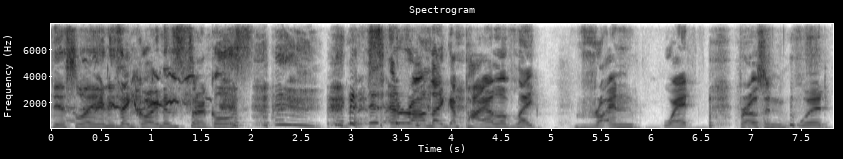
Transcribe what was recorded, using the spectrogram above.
this way, and he's like going in circles around like a pile of like rotten, wet, frozen wood,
